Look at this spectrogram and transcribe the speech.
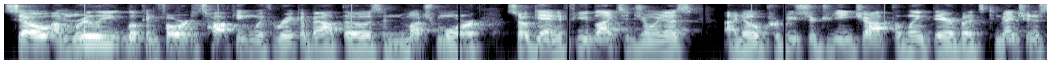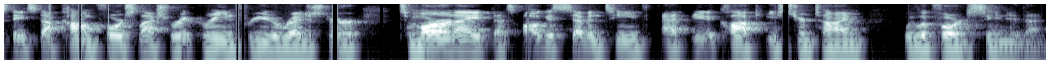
So I'm really looking forward to talking with Rick about those and much more. So again, if you'd like to join us, I know producer G dropped the link there, but it's conventionofstates.com forward slash Rick Green for you to register tomorrow night. That's August 17th at 8 o'clock Eastern Time. We look forward to seeing you then.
